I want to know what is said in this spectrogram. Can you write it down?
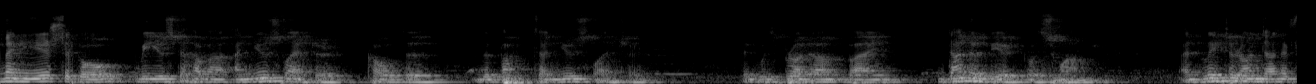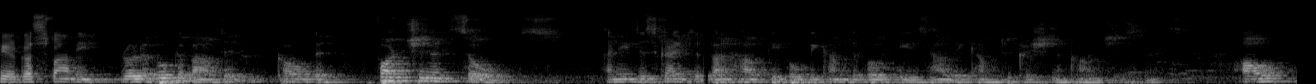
many years ago, we used to have a, a newsletter called the, the Bhakta newsletter. It was brought out by Danavir Goswami. And later on, Danavir Goswami wrote a book about it called The Fortunate Souls. And he describes about how people become devotees, how they come to Krishna consciousness. All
